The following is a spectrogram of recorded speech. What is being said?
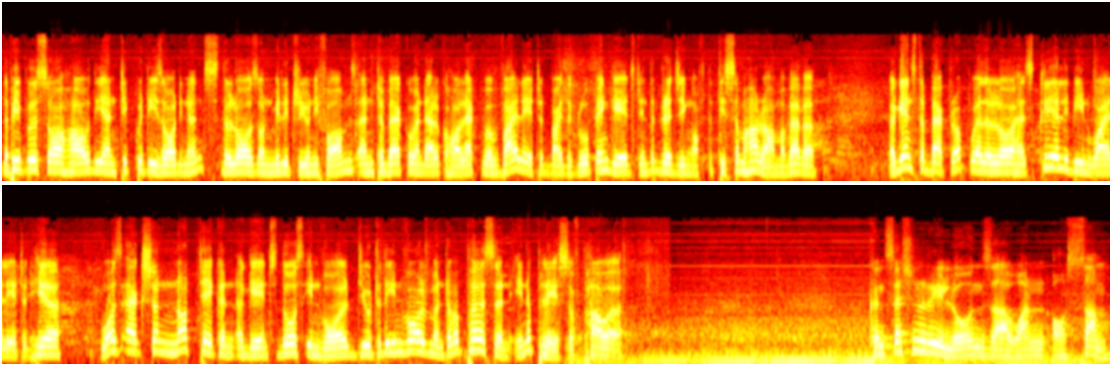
The people saw how the Antiquities Ordinance, the laws on military uniforms, and Tobacco and Alcohol Act were violated by the group engaged in the dredging of the Tissamaharama River. Against the backdrop where the law has clearly been violated here, was action not taken against those involved due to the involvement of a person in a place of power. Concessionary loans are one or some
